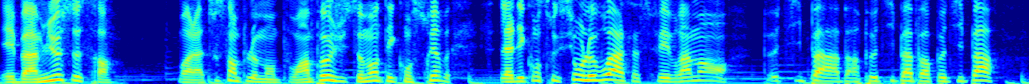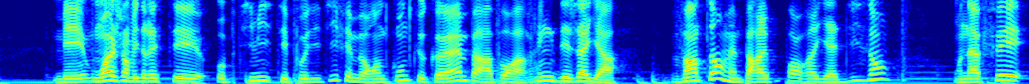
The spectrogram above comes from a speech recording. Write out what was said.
Et ben mieux ce sera. Voilà, tout simplement pour un peu justement déconstruire. La déconstruction, on le voit, ça se fait vraiment petit pas par petit pas par petit pas. Mais moi, j'ai envie de rester optimiste et positif et me rendre compte que quand même, par rapport à rien que déjà il y a 20 ans, même par rapport à il y a 10 ans, on a fait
